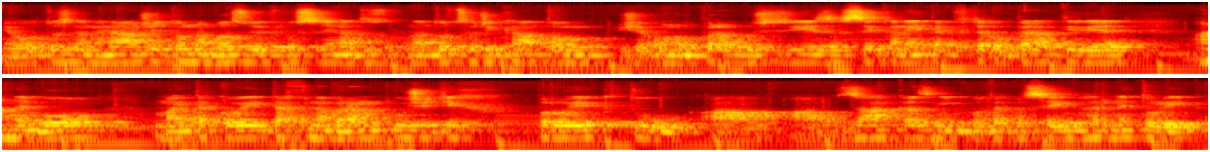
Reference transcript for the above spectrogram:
Jo, to znamená, že to navazuje v podstatě na to, na to, co říká Tom, že on opravdu je zasekaný tak v té operativě, anebo mají takový tak na branku, že těch projektů a, a zákazníků takhle se jim hrne tolik,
